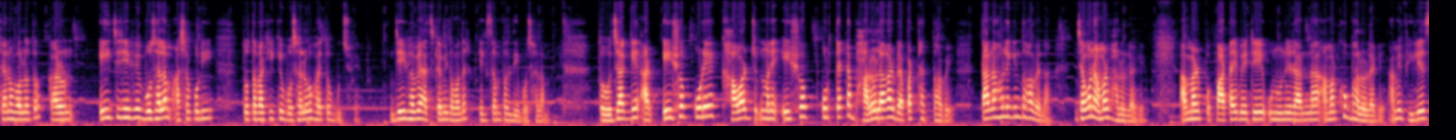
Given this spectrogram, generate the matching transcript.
কেন বলো তো? কারণ এই যে যেভাবে বোঝালাম, আশা করি তোতা পাখিকে বোঝালেও হয়তো বুঝবে। যেইভাবে আজকে আমি তোমাদের এক্সাম্পল দিয়ে বোঝালাম। তো যাকগে আর এইসব করে খাওয়ার জন্য মানে এইসব করতে একটা ভালো লাগার ব্যাপার থাকতে হবে। তা না হলে কিন্তু হবে না। যেমন আমার ভালো লাগে। আমার পাটায় বেটে, উনুনে রান্না আমার খুব ভালো লাগে। আমি ভিলেজ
